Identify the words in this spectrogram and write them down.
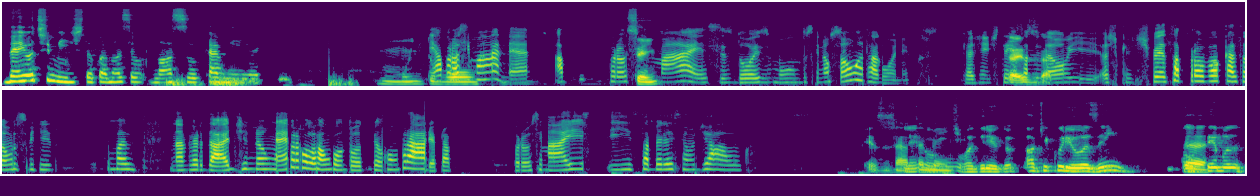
bem otimista com o nosso, nosso caminho aqui. Muito e aproximar, bom. né? Aproximar Sim. esses dois mundos que não são antagônicos, que a gente tem é, essa visão e acho que a gente fez essa provocação no subtítulo, mas na verdade não é para colocar um controle, pelo contrário, é para aproximar e, e estabelecer um diálogo. Exatamente. Rodrigo, olha que curioso, hein? É. O, tema,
